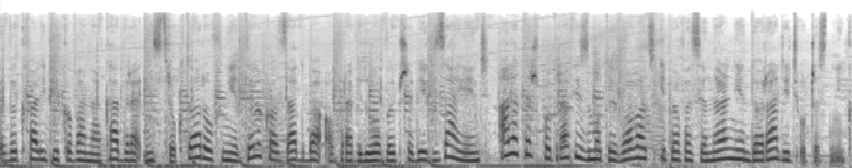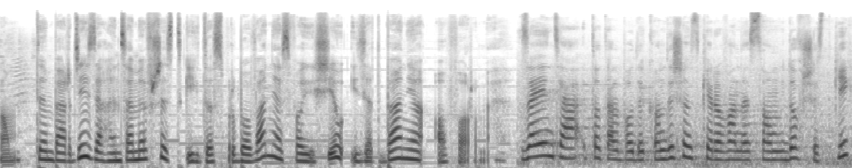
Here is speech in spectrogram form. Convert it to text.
Wykwalifikowana kadra instruktorów nie tylko zadba o prawidłowy przebieg zajęć, ale też potrafi zmotywować i profesjonalnie doradzić uczestnikom. Tym bardziej zachęcamy wszystkich do spróbowania swoich sił i zadbania o formę. Zajęcia Total Body Condition skierowane są do wszystkich.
